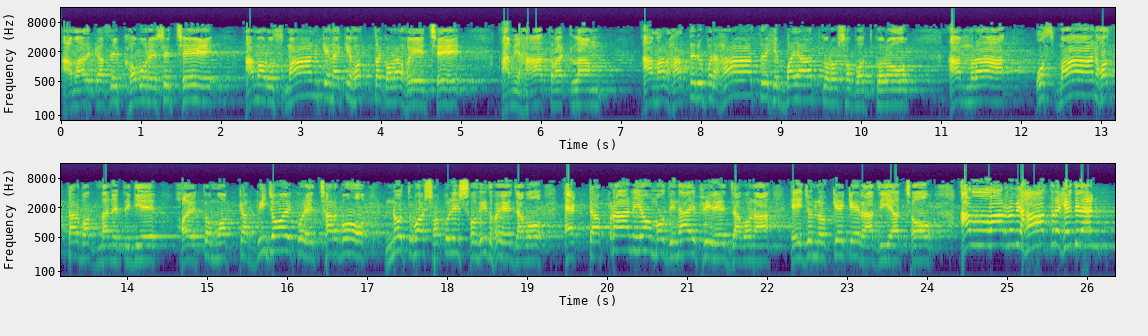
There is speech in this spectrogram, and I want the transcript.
আমার কাছে খবর এসেছে আমার ওসমানকে নাকি হত্যা করা হয়েছে। আমি হাত রাখলাম। আমার হাতের উপরে হাত রেখে বায়াত করো, শপথ করো। আমরা ওসমান হত্যার বদলা নিতে গিয়ে হয়তো মক্কা বিজয় করে ছাড়ব, নতুবা সকলে শহীদ হয়ে যাব। একটা প্রাণীও মদিনায় ফিরে যাব না। এই জন্য কে কে রাজি আছ? আল্লাহর নবী হাত রেখে দিলেন।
